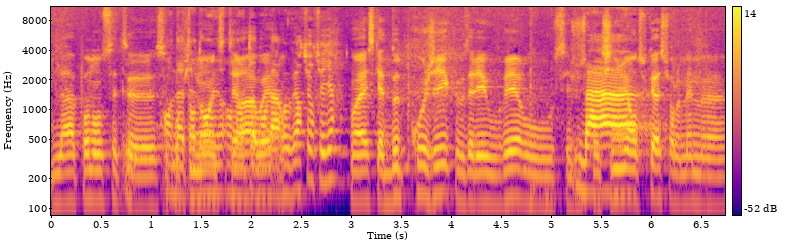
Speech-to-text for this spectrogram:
Là, pendant cette, euh, ce en attendant, etc. En attendant la réouverture, tu veux dire? Ouais, est-ce qu'il y a d'autres projets que vous allez ouvrir ou c'est juste bah, continuer en tout cas sur le même. Euh,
